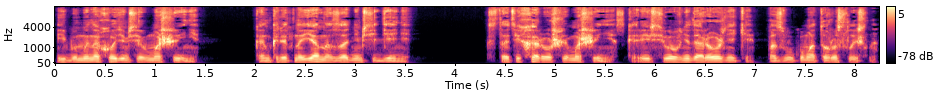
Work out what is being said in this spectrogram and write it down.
ибо мы находимся в машине. Конкретно я на заднем сиденье. Кстати, хорошей машине, скорее всего, внедорожнике, по звуку мотора слышно.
